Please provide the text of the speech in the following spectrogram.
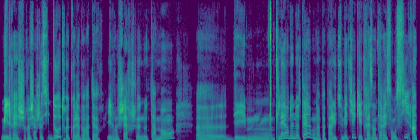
mais ils recherchent aussi d'autres collaborateurs. Ils recherchent notamment euh, des hum, clercs de notaire. On n'a pas parlé de ce métier qui est très intéressant aussi. Un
